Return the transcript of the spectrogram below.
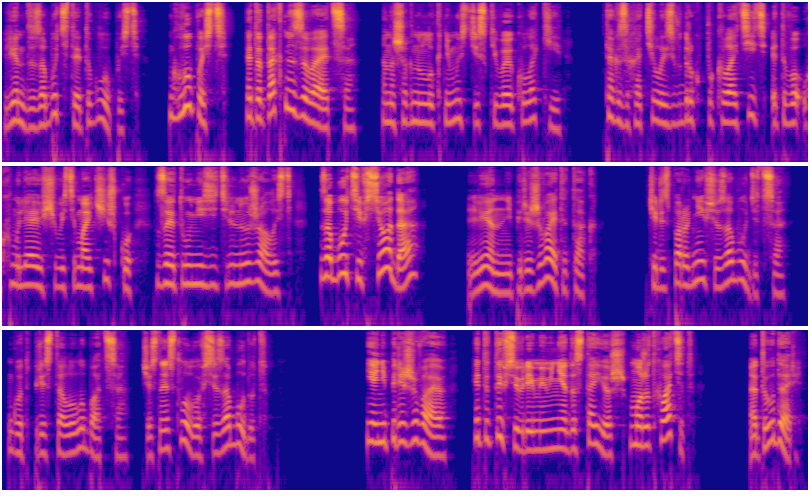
«Ленда, забудь ты эту глупость». «Глупость? Это так называется?» Она шагнула к нему, стискивая кулаки. Так захотелось вдруг поколотить этого ухмыляющегося мальчишку за эту унизительную жалость. Забудь и все, да? Лен, не переживай ты так. Через пару дней все забудется. Год перестал улыбаться. Честное слово, все забудут. Я не переживаю. Это ты все время меня достаешь. Может, хватит? А ты ударь.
